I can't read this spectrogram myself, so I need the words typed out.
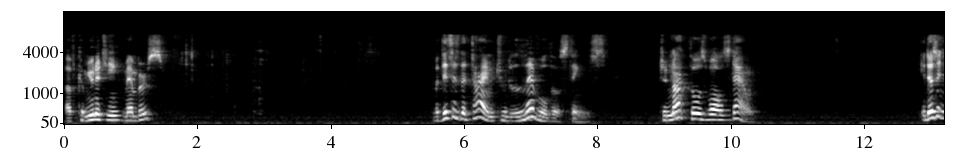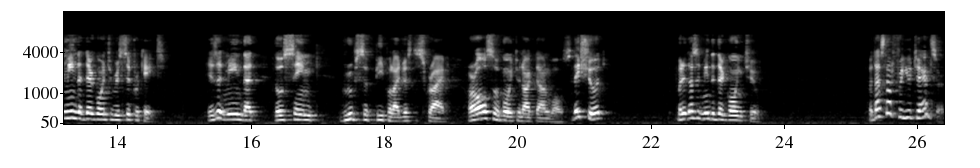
of community members. But this is the time to level those things, to knock those walls down. It doesn't mean that they're going to reciprocate. It doesn't mean that those same groups of people I just described are also going to knock down walls. They should, but it doesn't mean that they're going to. But that's not for you to answer.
